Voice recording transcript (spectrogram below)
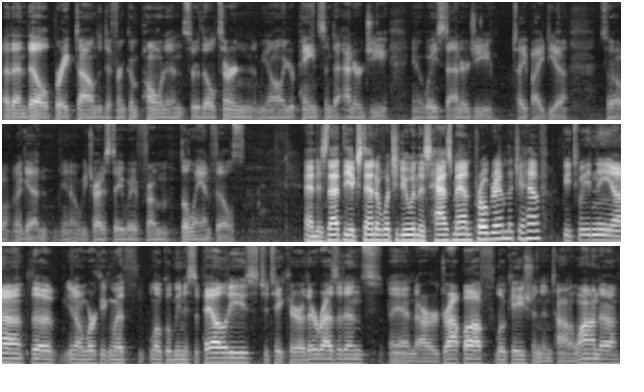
and then they'll break down the different components or they'll turn you know all your paints into energy, you know waste to energy type idea. So again, you know we try to stay away from the landfills. And is that the extent of what you do in this HAZMAN program that you have? Between the uh, the you know working with local municipalities to take care of their residents and our drop off location in Tonawanda,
